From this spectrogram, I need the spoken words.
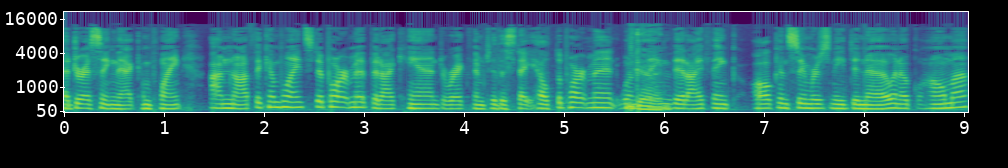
addressing that complaint. I'm not the complaints department, but I can direct them to the state health department. One Good. thing that I think all consumers need to know in Oklahoma,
